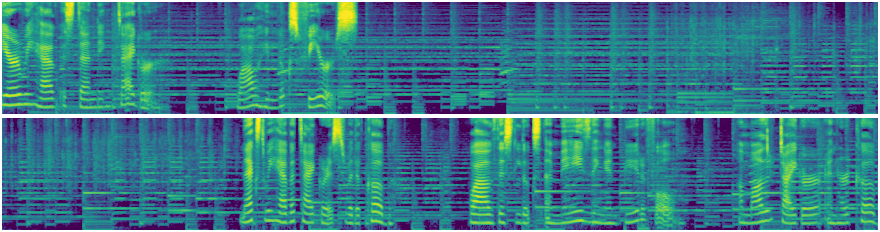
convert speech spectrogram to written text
Here we have a standing tiger. Wow, he looks fierce. Next we have a tigress with a cub. Wow, this looks amazing and beautiful. A mother tiger and her cub.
